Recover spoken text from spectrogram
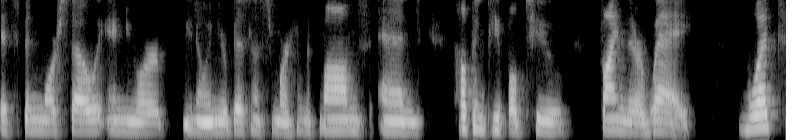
it's been more so in your you know in your business and working with moms and helping people to find their way. What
